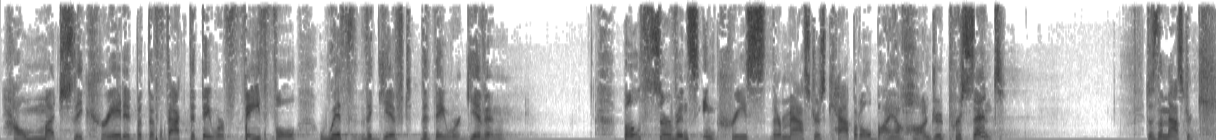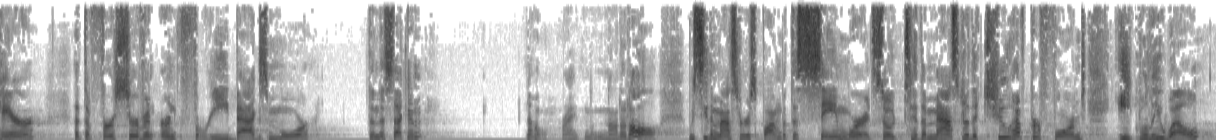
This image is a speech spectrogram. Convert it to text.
how much they created, but the fact that they were faithful with the gift that they were given. Both servants increase their master's capital by a hundred percent. Does the master care that the first servant earned three bags more than the second? No, right? Not at all. We see the master respond with the same words. So to the master, the two have performed equally well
